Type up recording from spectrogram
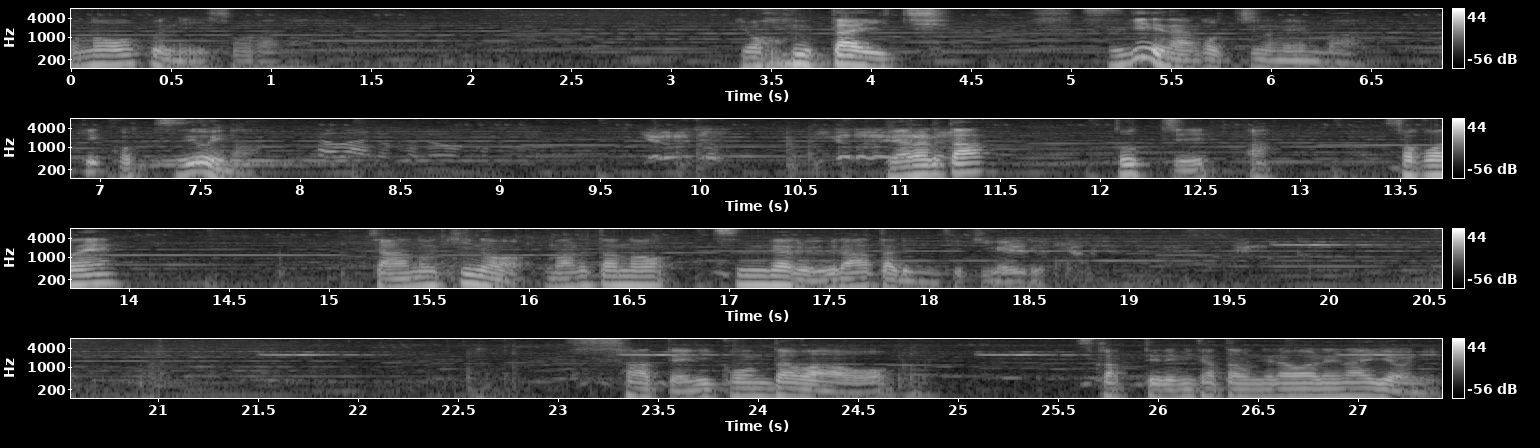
この奥にいそうだな。4対1。すげえな、こっちのメンバー。結構強いな。やられた？どっち？あ、そこね。じゃあ、あの木の丸太の積んである裏あたりに敵がいる。さて、リコンタワーを使ってる味方を狙われないように、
